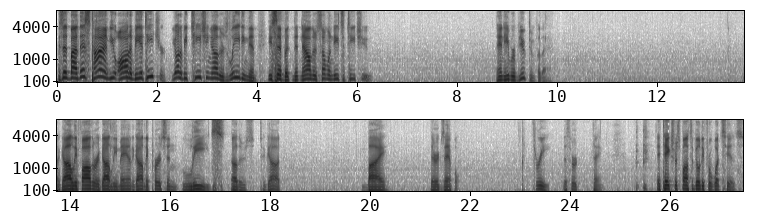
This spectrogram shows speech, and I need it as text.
He said, by this time, you ought to be a teacher. You ought to be teaching others, leading them. He said, but now there's someone needs to teach you. And he rebuked him for that. A godly father, a godly man, a godly person leads others to God by their example. Three, the third thing. it takes responsibility for what's his.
